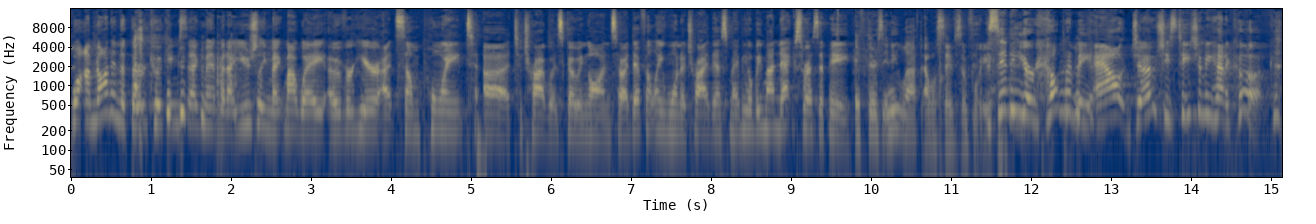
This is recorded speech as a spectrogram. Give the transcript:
Well, I'm not in the third cooking segment, but I usually make my way over here at some point uh, to try what's going on. So I definitely want to try this. Maybe it'll be my next recipe. If there's any left, I will save some for you. Cindy, you're helping me out. Joe, she's teaching me how to cook.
